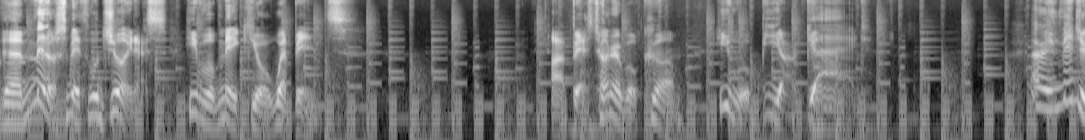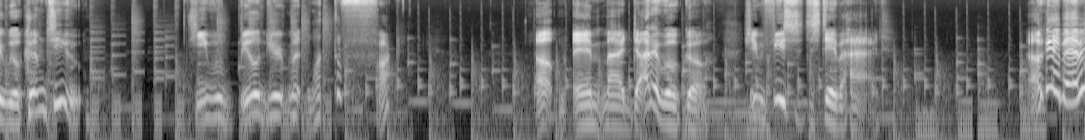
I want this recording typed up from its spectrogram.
The metalsmith will join us. He will make your weapons. Our best hunter will come. He will be our guide. Our inventor will come too. He will build your. What the fuck? Oh, and my daughter will go. She refuses to stay behind. Okay, baby.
